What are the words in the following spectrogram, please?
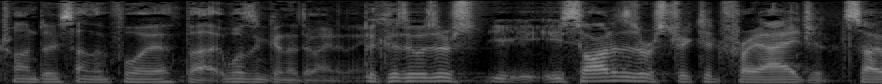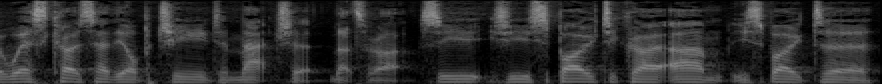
try and do something for you," but it wasn't going to do anything. Because it was a, you, you signed as a restricted free agent, so West Coast had the opportunity to match it. That's right. So you, so you spoke to Craig, um, you spoke to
